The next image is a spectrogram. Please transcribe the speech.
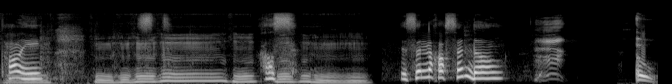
Tommy, raus. Wir sind noch auf Sendung. Oh.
